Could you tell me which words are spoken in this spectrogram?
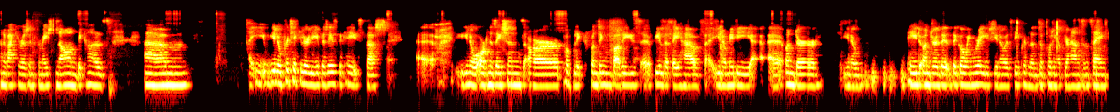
kind of accurate information on because um you, you know particularly if it is the case that uh, you know, organizations or public funding bodies uh, feel that they have, uh, you know, maybe uh, under, you know, paid under the, the going rate, you know, it's the equivalent of putting up your hands and saying,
